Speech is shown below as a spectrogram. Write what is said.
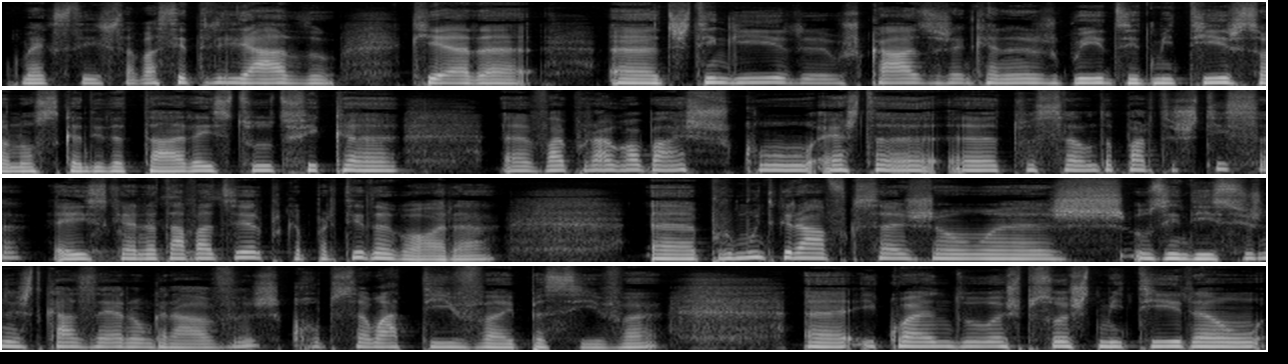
como é que se diz, estava a ser trilhado, que era uh, distinguir os casos em que eram arguídos e demitir-se ou não se candidatar, isso tudo fica vai por água abaixo com esta atuação da parte da justiça. É isso que a Ana estava a dizer, porque a partir de agora Uh, por muito grave que sejam as, os indícios, neste caso eram graves, corrupção ativa e passiva, uh, e quando as pessoas demitiram,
